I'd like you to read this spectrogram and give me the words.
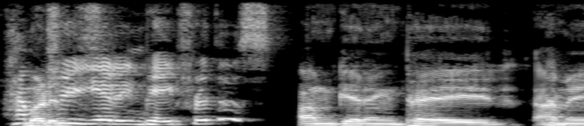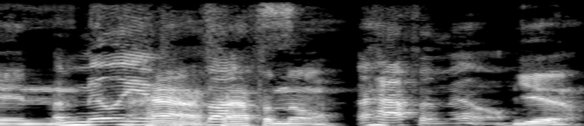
How But much are you getting paid for this? I'm getting paid. I mean, a million half, bucks? half a mil. A half a mil. Yeah,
